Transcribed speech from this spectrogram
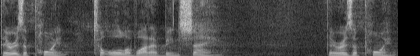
There is a point to all of what I've been saying. There is a point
